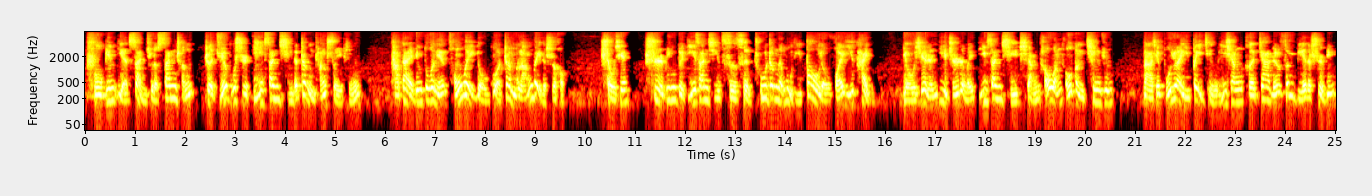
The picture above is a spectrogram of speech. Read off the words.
府兵也散去了三成，这绝不是狄三起的正常水平。他带兵多年，从未有过这么狼狈的时候。首先。士兵对狄三奇此次出征的目的抱有怀疑态度，有些人一直认为狄三奇想逃亡投奔清军。那些不愿意背井离乡和家人分别的士兵，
